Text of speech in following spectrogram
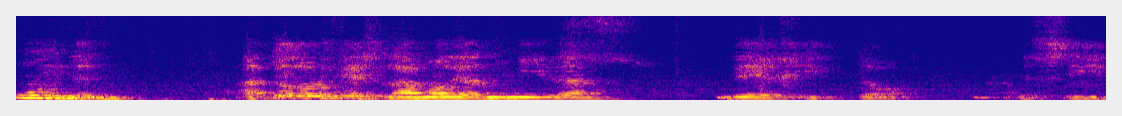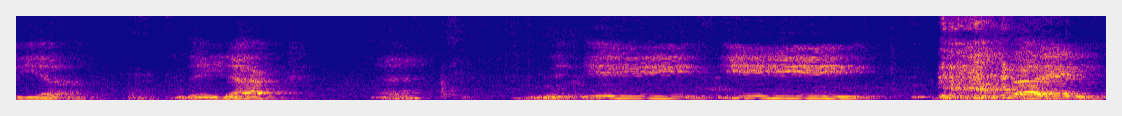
hunden a todo lo que es la modernidad de Egipto, de Siria, de Irak, ¿eh? y, Israel,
